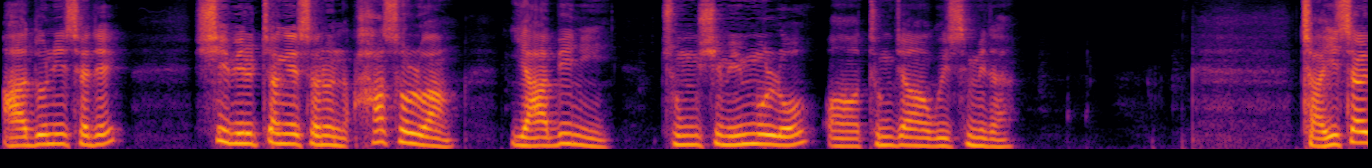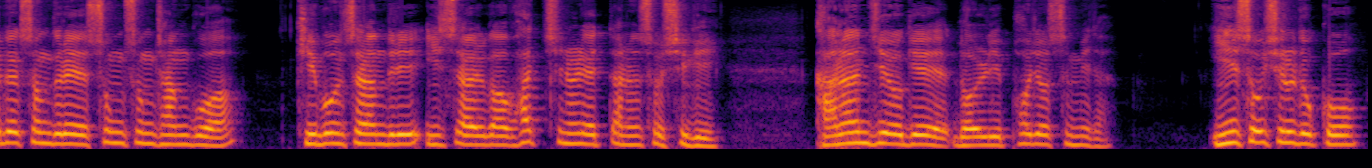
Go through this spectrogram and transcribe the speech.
아도니 세덱, 11장에서는 하솔왕 야빈이 중심 인물로 어, 등장하고 있습니다. 자, 이스라엘 백성들의 숭숭장구와 기본 사람들이 이스라엘과 화친을 했다는 소식이 가난 지역에 널리 퍼졌습니다. 이 소식을 듣고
